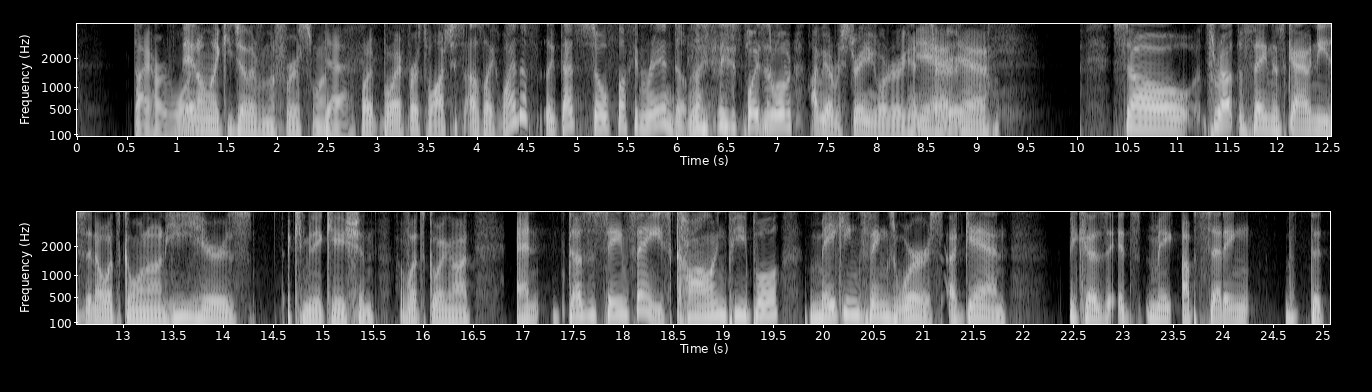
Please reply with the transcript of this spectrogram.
Die Hard One. they don't like each other from the first one. Yeah, but, but when I first watched this, I was like, "Why the f- like that's so fucking random?" Like, he just points at the woman. I've got a restraining order against yeah, her. yeah. So throughout the thing, this guy needs to know what's going on. He hears a communication of what's going on and does the same thing. He's calling people, making things worse again because it's make upsetting the, the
